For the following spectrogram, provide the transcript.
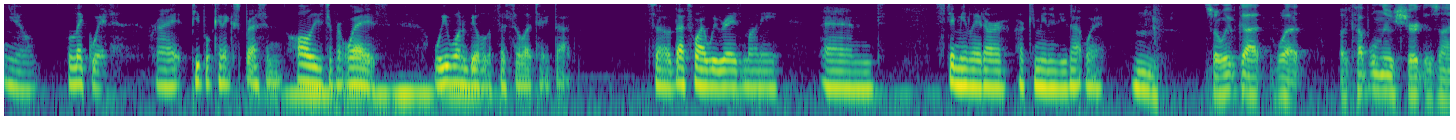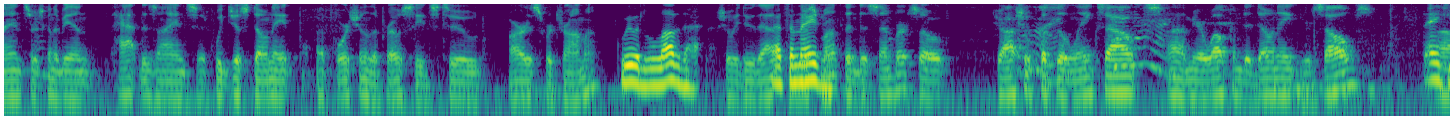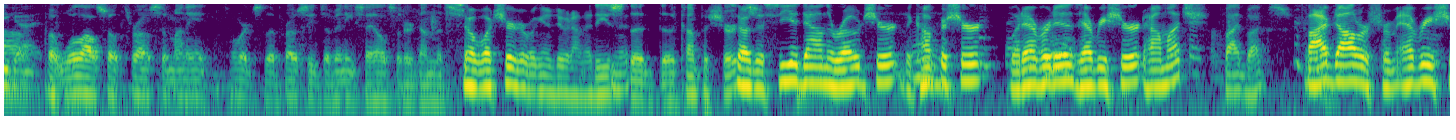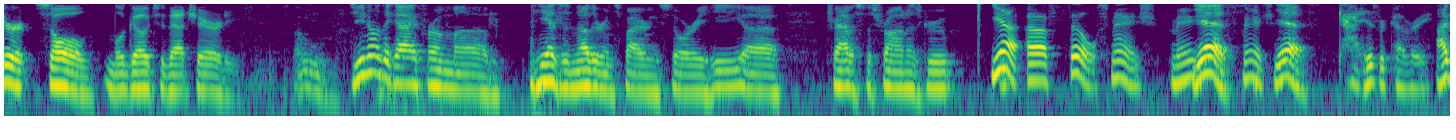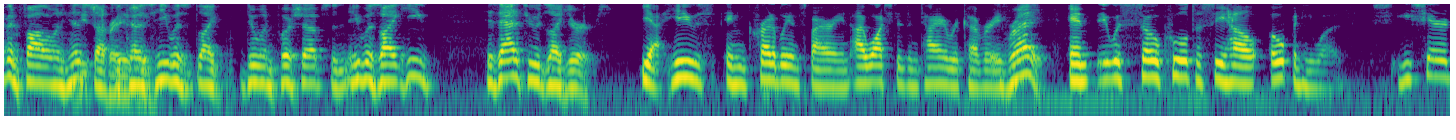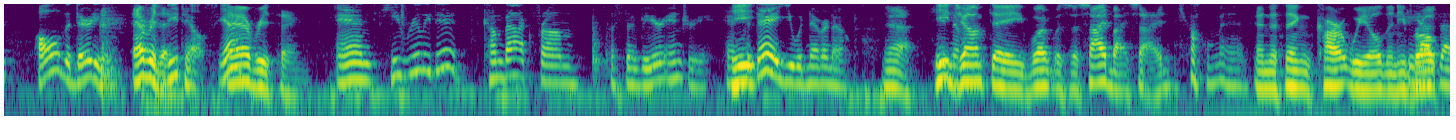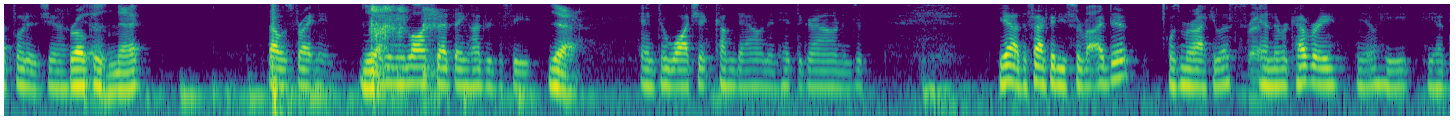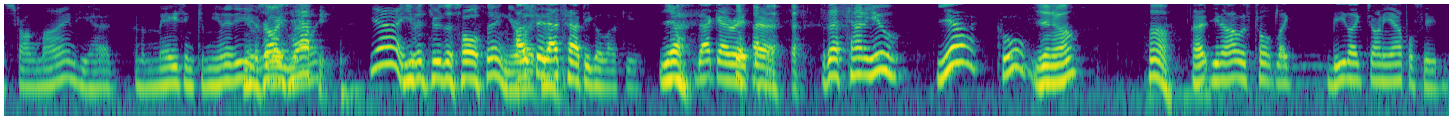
you know, liquid, right? People can express in all these different ways. We want to be able to facilitate that. So that's why we raise money and stimulate our, our community that way. Hmm. So we've got what a couple new shirt designs. There's going to be in hat designs. If we just donate a portion of the proceeds to Artists for Trauma, We would love that. should we do that? That's this amazing. month in December. So Josh will put the links out. Um, you're welcome to donate yourselves. Thank you, Um, guys. But we'll also throw some money towards the proceeds of any sales that are done this. So what shirt are we going to do it on? The, These the the compass shirts. So the see you down the road shirt, the compass shirt, whatever it is, every shirt, how much? five bucks. Five dollars from every shirt sold will go to that charity. Oh, Do you know the guy from? Um, he has another inspiring story. He, uh, Travis Pastrana's group. Yeah, uh, Phil Smash. Smash? Yes, Smash. yes. God, his recovery. I've been following his He's stuff crazy. because he was like doing push-ups and he was like he, his attitude's like yours. Yeah, he was incredibly inspiring. I watched his entire recovery. Right. And it was so cool to see how open he was. He shared all the dirty Everything. details. Yeah. Everything. And he really did come back from a severe injury. And He- today you would never know. Yeah. He He'd jumped a what was a side by side. Oh man. And the thing cartwheeled and he, He broke has that footage, yeah. broke Yeah. his neck. That was frightening. Yeah. I mean, he launched that thing hundreds of feet. Yeah. And to watch it come down and hit the ground and just, yeah, the fact that he survived it was miraculous. Right. And the recovery, you know, he, he had a strong mind. He had an amazing community. He was Everybody always rallied. happy. Yeah. Even through this whole thing. You're I would like, say that's happy go lucky. Yeah. That guy right there. but that's kind of you. Yeah, cool. You know? Huh. Uh, you know, I was told like be like Johnny Appleseed.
